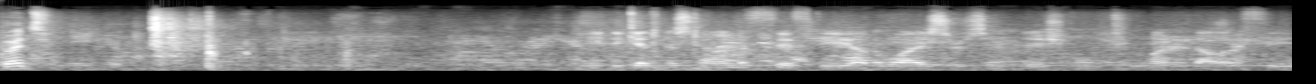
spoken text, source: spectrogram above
Good. Need to get this down to 50, otherwise there's an additional $200 fee.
